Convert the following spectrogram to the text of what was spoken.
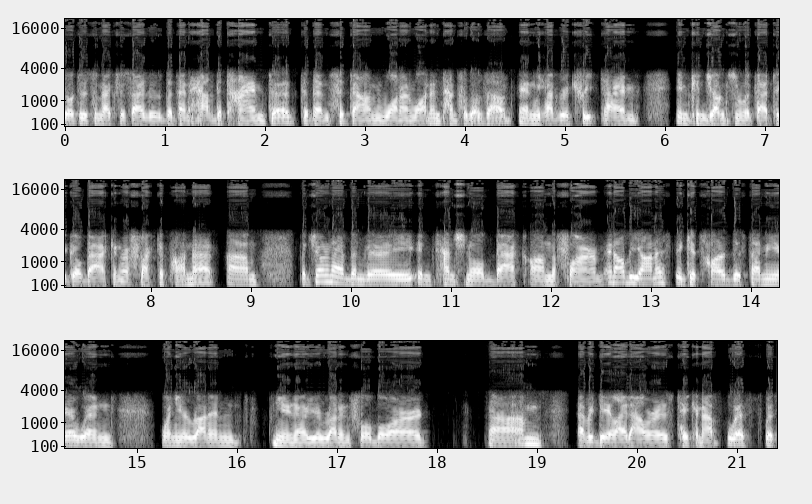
go through some exercises, but then have the time to, to then sit down one on one and pencil those out. And we had retreat time in conjunction with that to go back and reflect upon that. Um, but Joan and I have been very intentional back on the farm. And I'll be honest, it gets hard this time of year when when you're running, you know, you're running full bore. Um, every daylight hour is taken up with, with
